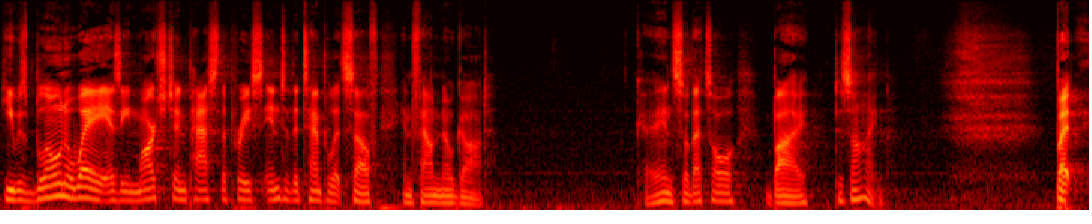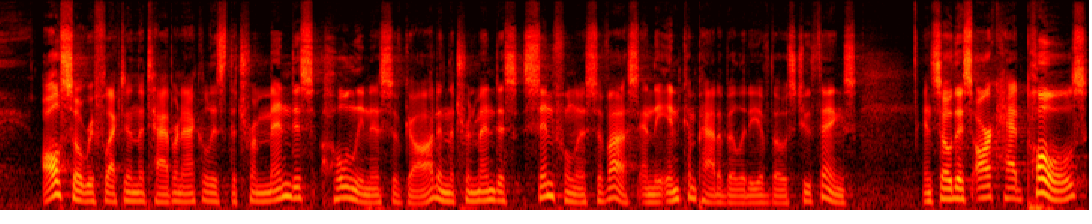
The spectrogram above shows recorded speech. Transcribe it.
he was blown away as he marched in past the priests into the temple itself and found no God. Okay, and so that's all by design. But also reflected in the tabernacle is the tremendous holiness of God and the tremendous sinfulness of us and the incompatibility of those two things. And so this ark had poles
